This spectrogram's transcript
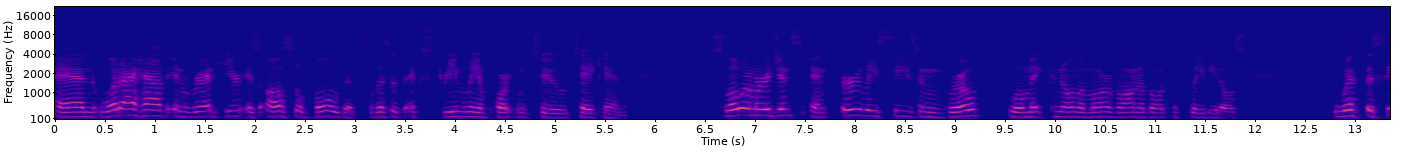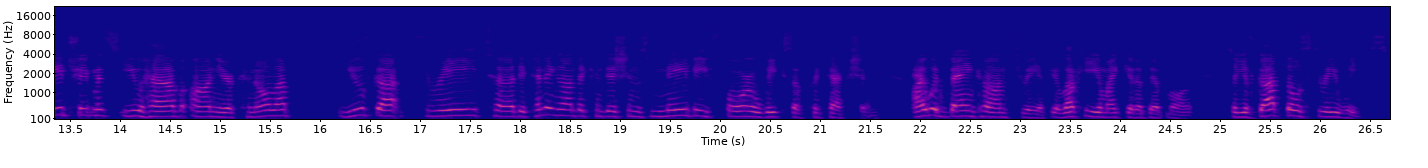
And what I have in red here is also bolded. So this is extremely important to take in. Slow emergence and early season growth will make canola more vulnerable to flea beetles. With the seed treatments you have on your canola, you've got three to, depending on the conditions, maybe four weeks of protection. I would bank on three. If you're lucky, you might get a bit more. So you've got those three weeks.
